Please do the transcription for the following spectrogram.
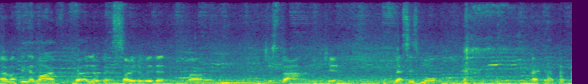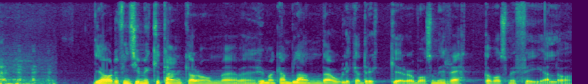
Um, I think they might have put a little bit of soda with it, but just that and gin. Less is more. Ja, det finns ju mycket tankar om eh, hur man kan blanda olika drycker och vad som är rätt och vad som är fel. Och...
